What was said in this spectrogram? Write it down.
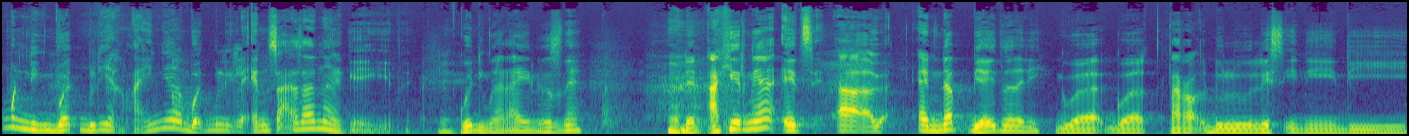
Mending buat beli yang lainnya, buat beli lensa sana kayak gitu. Iya. Gue dimarahin maksudnya. Dan akhirnya it's uh, end up ya itu tadi. Gua gua taruh dulu list ini di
